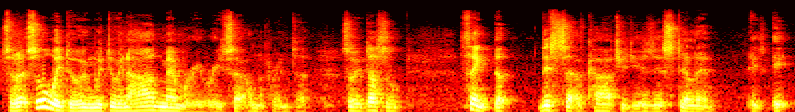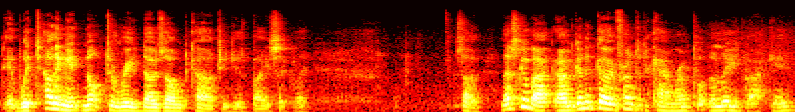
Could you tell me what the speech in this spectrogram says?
So that's all we're doing, we're doing a hard memory reset on the printer. So it doesn't think that this set of cartridges is still in. It, it, it, we're telling it not to read those old cartridges basically. So let's go back. I'm going to go in front of the camera and put the lead back in.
